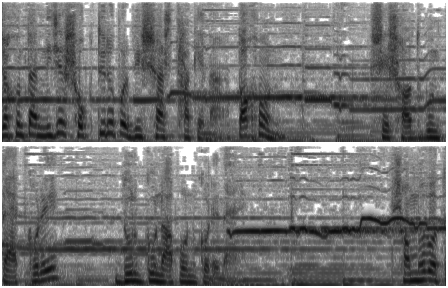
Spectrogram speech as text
যখন তার নিজের শক্তির উপর বিশ্বাস থাকে না, তখন সে সদ্গুণ ত্যাগ করে দুর্গুণ আপন করে নেয়। সম্ভবত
